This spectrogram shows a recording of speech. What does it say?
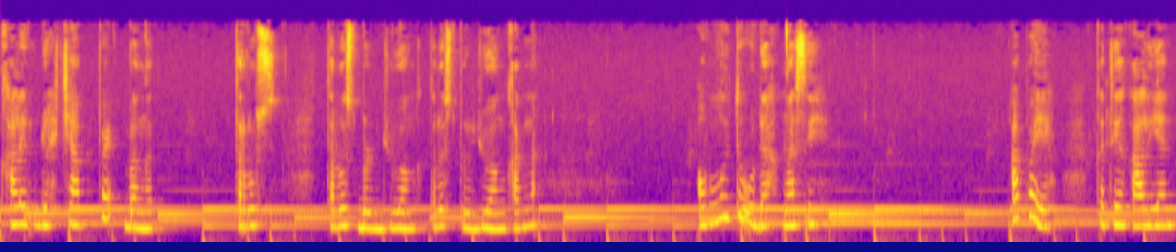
kalian udah capek banget terus terus berjuang terus berjuang karena Allah itu udah ngasih apa ya ketika kalian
